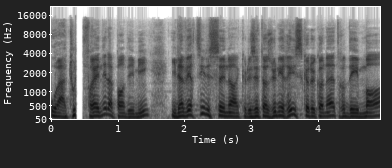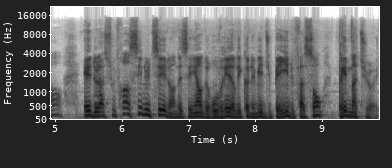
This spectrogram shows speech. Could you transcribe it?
ou à tout freiner la pandémie, il avertit le Sénat que les États-Unis risquent de connaître des morts et de la souffrance inutile en essayant de rouvrir l'économie du pays de façon prématurée.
